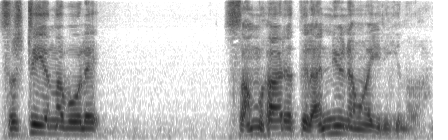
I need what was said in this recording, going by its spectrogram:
സൃഷ്ടി എന്ന പോലെ സംഹാരത്തിൽ അന്യൂനമായിരിക്കുന്നതാണ്.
